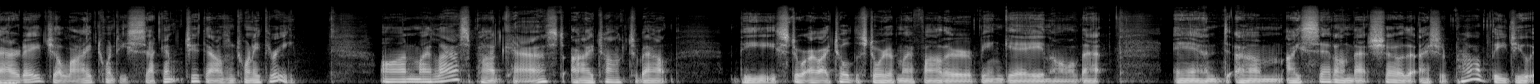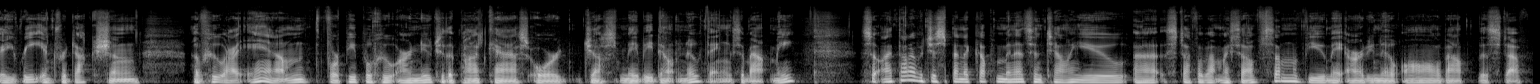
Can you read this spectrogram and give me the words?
Saturday, July 22nd, 2023. On my last podcast, I talked about the story, I told the story of my father being gay and all of that. And um, I said on that show that I should probably do a reintroduction of who I am for people who are new to the podcast or just maybe don't know things about me. So I thought I would just spend a couple minutes in telling you uh, stuff about myself. Some of you may already know all about this stuff,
